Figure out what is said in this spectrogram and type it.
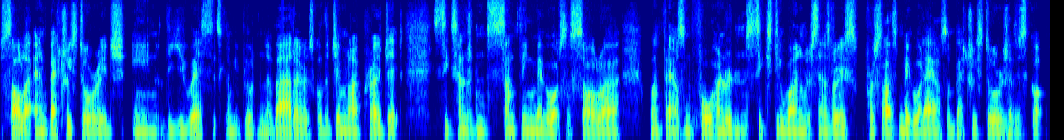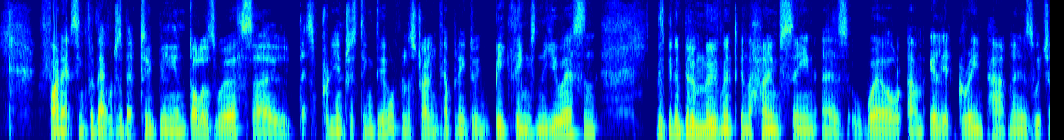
solar and battery storage in the US. It's going to be built in Nevada. It's called the Gemini Project. Six hundred and something megawatts of solar, one thousand four hundred and sixty-one, which sounds very precise, megawatt hours of battery storage. I just got financing for that, which is about $2 billion worth. So that's a pretty interesting deal for an Australian company doing big things in the US. And there's been a bit of movement in the home scene as well. Um, Elliott Green Partners, which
